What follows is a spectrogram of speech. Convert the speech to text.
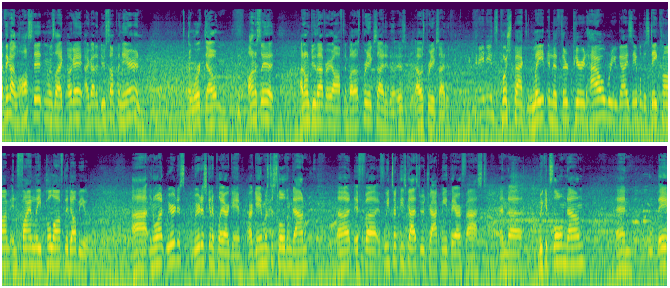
I think I lost it and was like, okay, I got to do something here. And it worked out. And honestly, it, I don't do that very often, but I was pretty excited. Was, I was pretty excited. The Canadians pushed back late in the third period. How were you guys able to stay calm and finally pull off the W? Uh, you know what? We were just we were just going to play our game. Our game was to slow them down. Uh, if uh, if we took these guys to a track meet, they are fast, and uh, we could slow them down. And they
